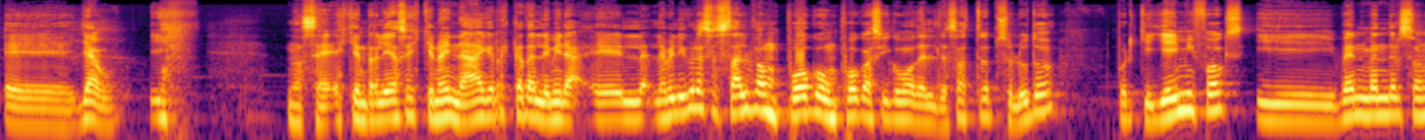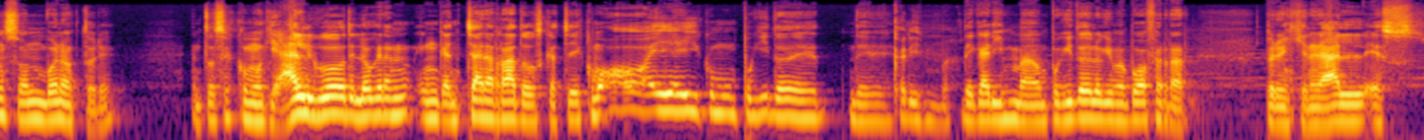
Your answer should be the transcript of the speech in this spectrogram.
Eh, ya, pues, y no sé, es que en realidad es que no hay nada que rescatarle. Mira, la, la película se salva un poco, un poco así como del desastre absoluto, porque Jamie Foxx y Ben Mendelssohn son buenos actores. Entonces, como que algo te logran enganchar a ratos, ¿cachai? Es como, oh, ahí hay como un poquito de, de, Carisma. de carisma, un poquito de lo que me puedo aferrar. Pero en general es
